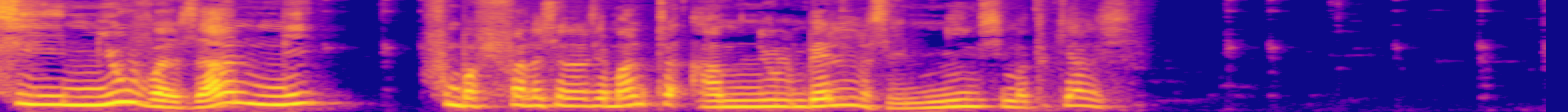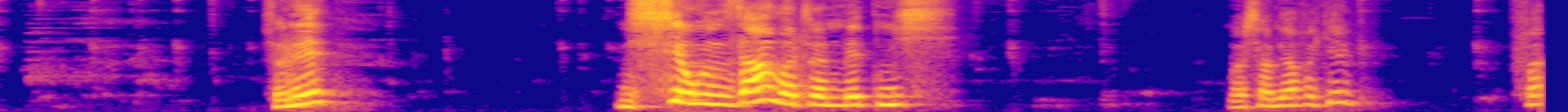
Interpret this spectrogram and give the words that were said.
tsy miova zany ny fomba fifandraisan'Andriamanitra amin'ny olombelona zay mino sy matoky azy, zany hoe ny sehon-javatra no mety misy maha samy hafa kely fa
